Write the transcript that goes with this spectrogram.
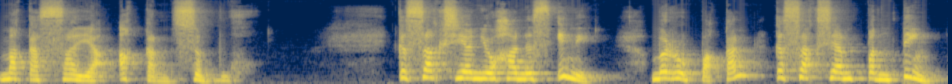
maka saya akan sembuh. Kesaksian Yohanes ini merupakan kesaksian penting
